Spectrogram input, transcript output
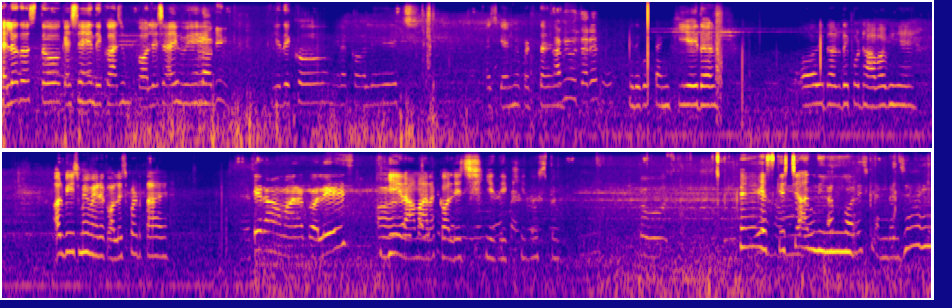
हेलो दोस्तों कैसे हैं? देखो आज हम कॉलेज आए हुए हैं। ये देखो मेरा कॉलेज अजगैन में पढ़ता है। अभी उतरे थे ये देखो टंकी है इधर। और इधर देखो ढाबा भी है। और बीच में मेरा कॉलेज पड़ता है। ये रहा हमारा कॉलेज ये रहा हमारा कॉलेज ये देखिए दोस्तों। तो इसके चांदनी। कॉलेज के अंदर जाएँगे।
